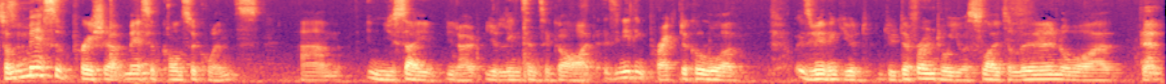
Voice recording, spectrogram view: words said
So, so massive pressure, massive yeah. consequence. Um, and you say, you know, you lent into God. Is anything practical or is there anything you'd do different, or you were slow to learn, or um,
